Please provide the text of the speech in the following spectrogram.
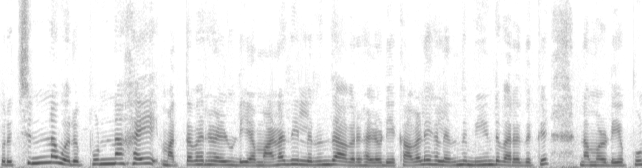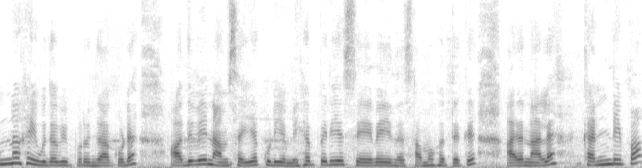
ஒரு சின்ன ஒரு புன்னகை மற்றவர்களுடைய மனதிலிருந்து அவர்களுடைய கவலைகளிலிருந்து மீண்டு வரதுக்கு நம்மளுடைய புன்னகை உதவி புரிஞ்சால் கூட அதுவே நாம் செய்யக்கூடிய மிகப்பெரிய சேவை இந்த சமூகத்துக்கு. அதனால் கண்டிப்பாக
